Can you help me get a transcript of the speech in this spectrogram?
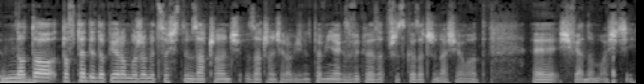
no mhm. to, to wtedy dopiero możemy coś z tym zacząć, zacząć robić. Więc pewnie jak zwykle wszystko zaczyna się od e, świadomości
